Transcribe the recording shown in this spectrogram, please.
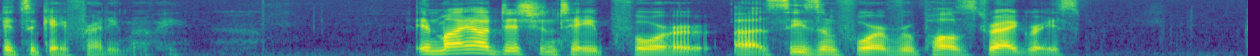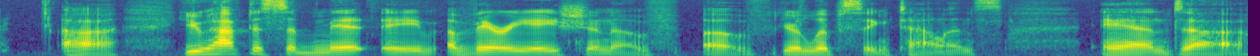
It's a gay Freddy movie. In my audition tape for uh, season four of RuPaul's Drag Race, uh, you have to submit a, a variation of, of your lip sync talents. And uh,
